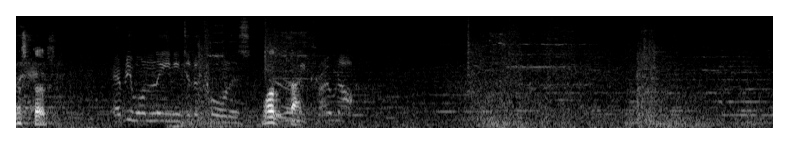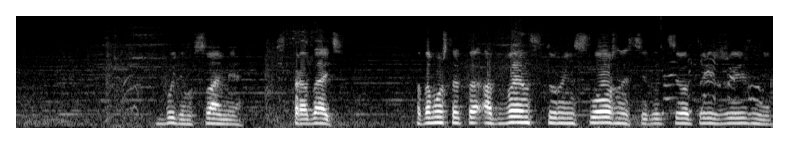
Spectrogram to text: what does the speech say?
Ну что ж. Вот так. Будем с вами страдать. Потому что это advanced уровень сложности, тут всего три жизни.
